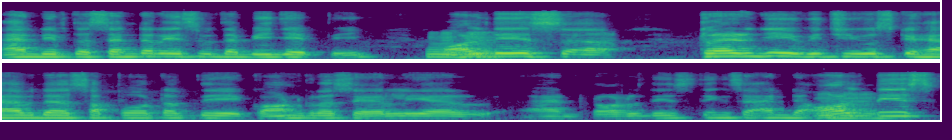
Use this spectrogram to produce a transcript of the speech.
and if the center is with the BJP, mm-hmm. all these uh, clergy which used to have the support of the Congress earlier and all these things and mm-hmm. all these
